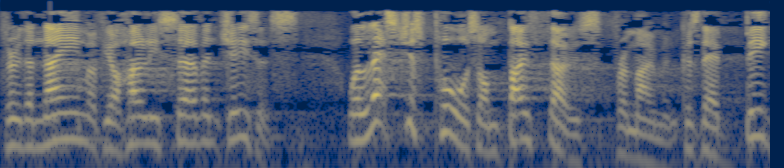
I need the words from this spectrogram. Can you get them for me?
through the name of your holy servant Jesus. Well, let's just pause on both those for a moment because they're big,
